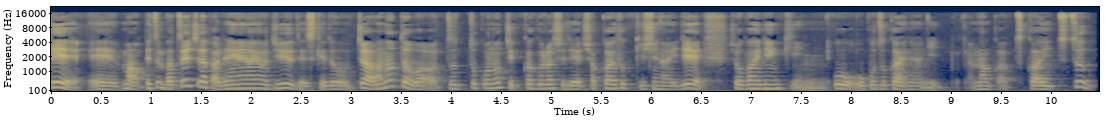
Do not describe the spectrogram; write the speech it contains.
で、えー、まあ、別にバツイチだから恋愛は自由ですけどじゃああなたはずっとこの実家暮らしで社会復帰しないで障害年金をお小遣いのようになんか使いつつ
